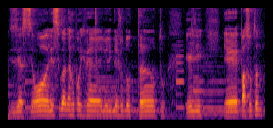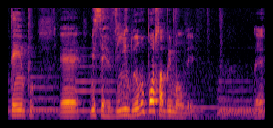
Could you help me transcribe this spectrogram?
e dizer assim: olha, esse guarda-roupa velho, ele me ajudou tanto, ele é, passou tanto tempo é, me servindo, eu não posso abrir mão dele. Né?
